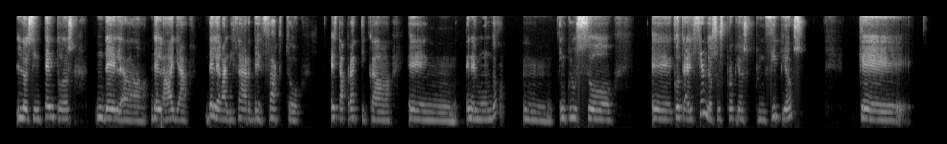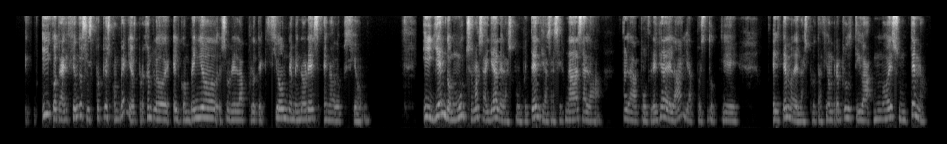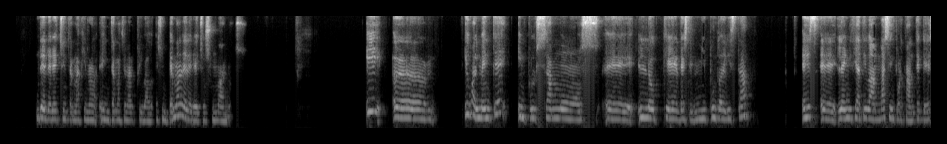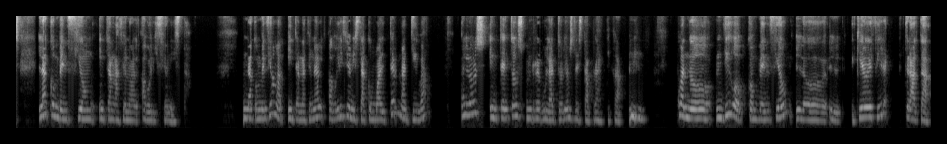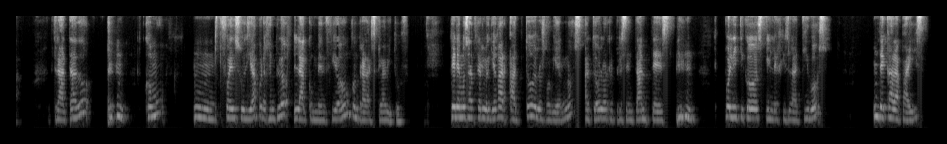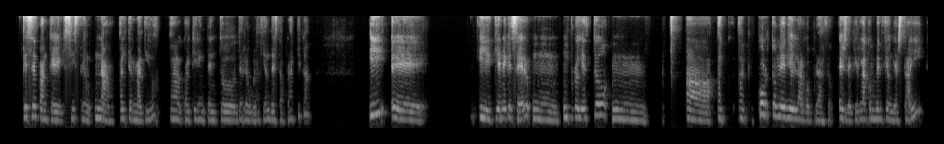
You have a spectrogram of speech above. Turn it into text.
los intentos de la, de la Haya de legalizar de facto esta práctica en, el mundo. Mm, incluso eh, contradiciendo sus propios principios y contradiciendo sus propios convenios. Por ejemplo, el convenio sobre la protección de menores en adopción. Y yendo mucho más allá de las competencias asignadas a la, a la conferencia de la Haya, puesto que el tema de la explotación reproductiva no es un tema de derecho internacional, internacional privado, es un tema de derechos humanos. Y eh, igualmente impulsamos eh, lo que desde mi punto de vista es eh, la iniciativa más importante, que es la Convención Internacional Abolicionista. Una Convención Internacional Abolicionista como alternativa a los intentos regulatorios de esta práctica. Cuando digo convención, lo, quiero decir trata tratado como mm, fue en su día, por ejemplo, la Convención contra la Esclavitud. Queremos hacerlo llegar a todos los gobiernos, a todos los representantes políticos y legislativos de cada país, que sepan que existe una alternativa a cualquier intento de regulación de esta práctica y eh, y tiene que ser un, proyecto mm, a, corto, medio y largo plazo. Es decir, la convención ya está ahí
